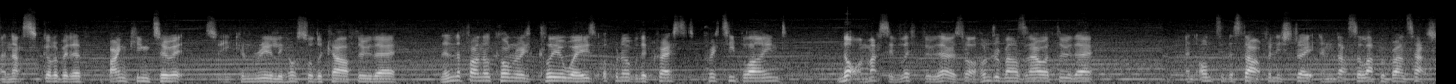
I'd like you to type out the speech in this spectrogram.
and that's got a bit of banking to it, so you can really hustle the car through there. And then the final corner is Clearways up and over the crest. It's pretty blind. Not a massive lift through there as well. 100 miles an hour through there and onto the start finish straight, and that's a lap of Brands Hatch.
